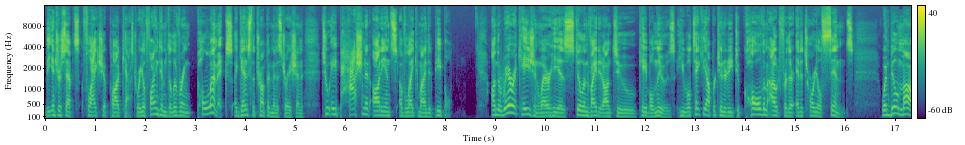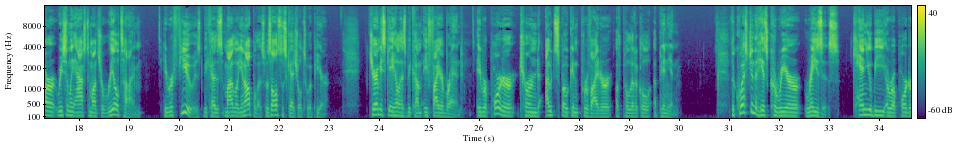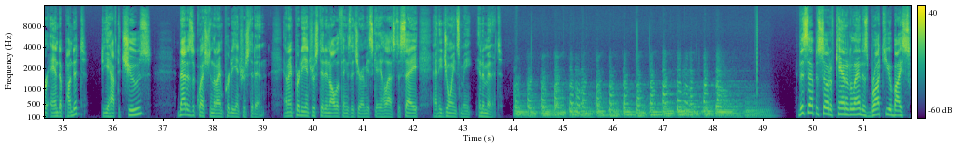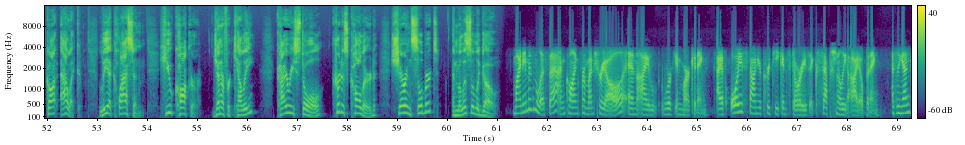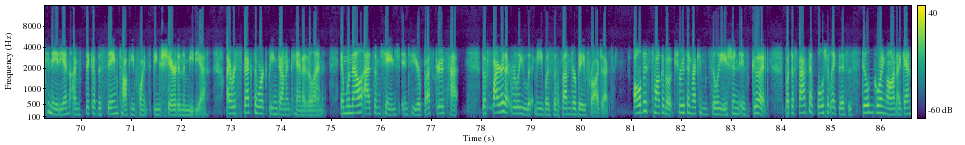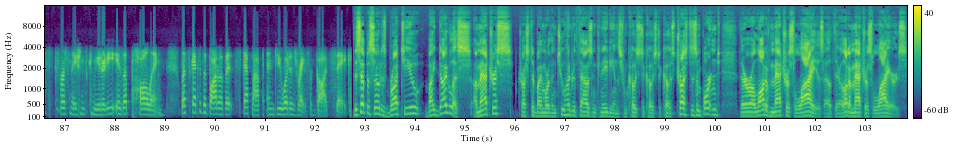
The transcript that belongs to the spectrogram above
the Intercept's flagship podcast, where you'll find him delivering polemics against the Trump administration to a passionate audience of like minded people. On the rare occasion where he is still invited onto cable news, he will take the opportunity to call them out for their editorial sins. When Bill Maher recently asked him onto Real Time, he refused because Milo Yiannopoulos was also scheduled to appear. Jeremy Scahill has become a firebrand, a reporter turned outspoken provider of political opinion. The question that his career raises can you be a reporter and a pundit? Do you have to choose? That is a question that I'm pretty interested in. And I'm pretty interested in all the things that Jeremy Scahill has to say, and he joins me in a minute. This episode of Canadaland is brought to you by Scott Alec, Leah Klassen, Hugh Cocker, Jennifer Kelly, Kyrie Stoll, Curtis Collard, Sharon Silbert, and Melissa Legault. My name is Melissa. I'm calling from Montreal and I work in marketing. I've always found your critique and stories exceptionally eye opening. As a young Canadian, I'm sick of the same talking points being shared in the media. I respect the work being done in Canadaland and will now add some change into your busker's hat. The fire that really lit me was the Thunder Bay project all this talk about truth and reconciliation is good, but the fact that bullshit like this is still going on against First Nations community is appalling. Let's get to the bottom of it, step up, and do what is right for God's sake. This episode is brought to you by Douglas, a mattress trusted by more than 200,000 Canadians from coast to coast to coast. Trust is important. There are a lot of mattress lies out there, a lot of mattress liars.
